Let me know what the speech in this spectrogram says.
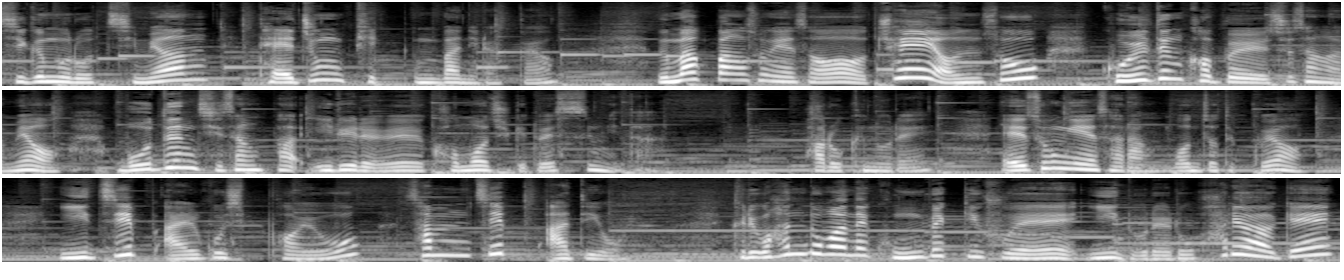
지금으로 치면 대중픽 음반이랄까요? 음악방송에서 최연소 골든컵을 수상하며 모든 지상파 1위를 거머쥐기도 했습니다. 바로 그 노래, 애송이의 사랑 먼저 듣고요. 2집 알고 싶어요, 3집 아디오, 그리고 한동안의 공백기 후에 이 노래로 화려하게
